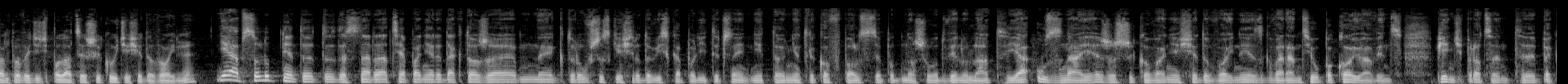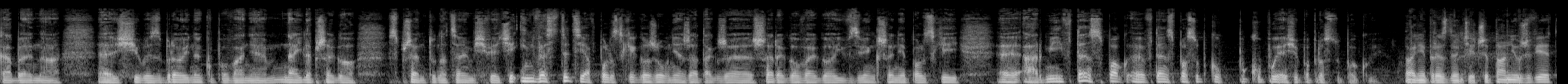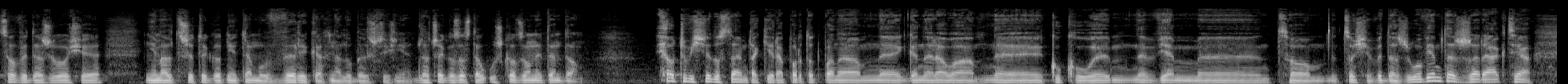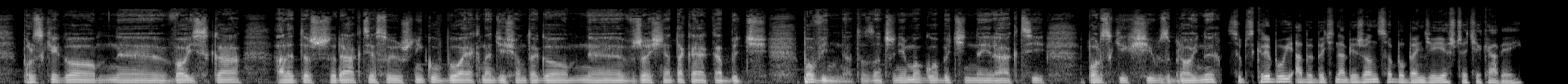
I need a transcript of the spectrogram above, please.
Pan powiedzieć, Polacy, szykujcie się do wojny? Nie, absolutnie. To, to, jest narracja, panie redaktorze, którą wszystkie środowiska polityczne, nie, to nie tylko w Polsce, podnoszą od wielu lat. Ja uznaję, że szykowanie się do wojny jest gwarancją pokoju, a więc 5% PKB na e, siły zbrojne, kupowanie najlepszego sprzętu na całym świecie, inwestycja w polskiego żołnierza, także szeregowego i w zwiększenie polskiej e, armii. W ten, w ten sposób kup- kupuje się po prostu pokój. Panie prezydencie, czy pan już wie, co wydarzyło się niemal trzy tygodnie temu w Wyrykach na Lubelszczyźnie? Dlaczego został uszkodzony ten dom? Ja oczywiście dostałem taki raport od pana e, generała e, Kukuły. Wiem, e, co, co się wydarzyło. Wiem też, że reakcja polskiego wojska, ale też reakcja sojuszników była jak na 10 e, września taka, jaka być powinna. To znaczy nie mogło być innej reakcji polskich sił zbrojnych. Subskrybuj, aby być na bieżąco, bo będzie jeszcze ciekawiej.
